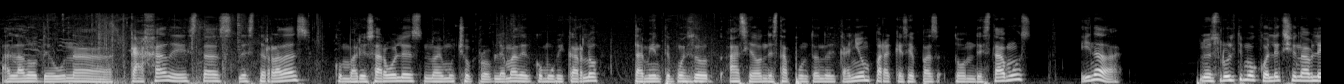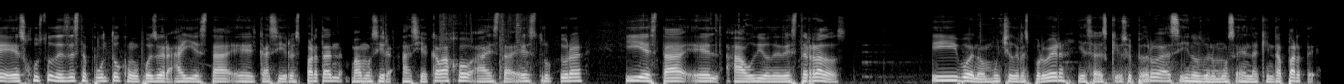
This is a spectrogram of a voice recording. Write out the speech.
al lado de una caja de estas desterradas con varios árboles, no hay mucho problema de cómo ubicarlo. También te muestro hacia dónde está apuntando el cañón para que sepas dónde estamos. Y nada, nuestro último coleccionable es justo desde este punto, como puedes ver ahí está el casillero Spartan. Vamos a ir hacia acá abajo a esta estructura y está el audio de desterrados. Y bueno, muchas gracias por ver. Ya sabes que yo soy Pedro Gas y nos vemos en la quinta parte.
